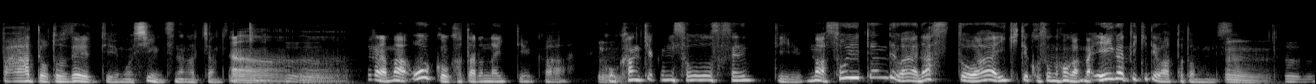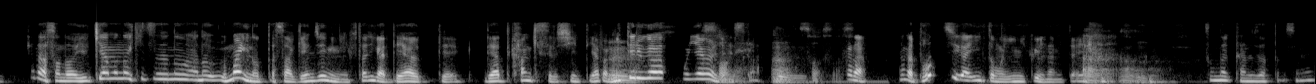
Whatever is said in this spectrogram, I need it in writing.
バーって訪れるっていうもうシーンにつながっちゃうんですよ。だからまあ多くを語らないっていうか、こう観客に想像させるっていう、まあそういう点ではラストは生きてこその方が、まあ映画的ではあったと思うんですよ。うん。うんただその雪山の絆のあの馬に乗ったさ、原住民に二人が出会うって、出会って歓喜するシーンってやっぱ見てる側盛り上がるじゃないですか。だから、なんかどっちがいいとも言いにくいなみたいな。うんうんそんな感じだったんですよね。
